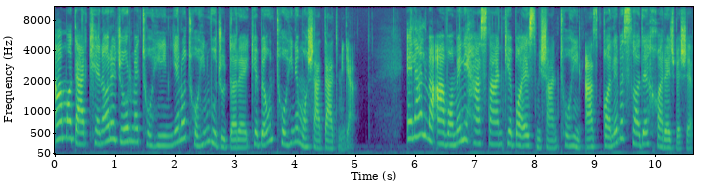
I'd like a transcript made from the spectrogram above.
اما در کنار جرم توهین یه نوع توهین وجود داره که به اون توهین مشدد میگن. علل و عواملی هستند که باعث میشن توهین از قالب ساده خارج بشه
